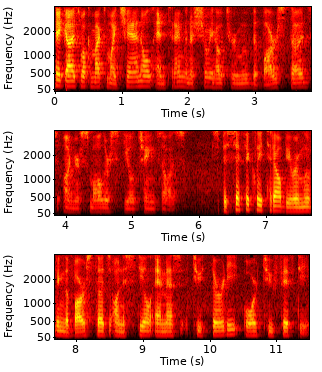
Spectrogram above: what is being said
Hey guys, welcome back to my channel and today I'm going to show you how to remove the bar studs on your smaller Stihl chainsaws. Specifically today I'll be removing the bar studs on a Stihl MS 230 or 250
